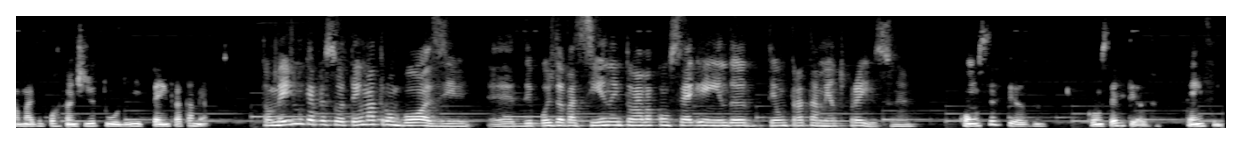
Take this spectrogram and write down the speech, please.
É o mais importante de tudo, e tem tratamento. Então, mesmo que a pessoa tenha uma trombose é, depois da vacina, então ela consegue ainda ter um tratamento para isso, né? Com certeza, com certeza. Tem sim.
